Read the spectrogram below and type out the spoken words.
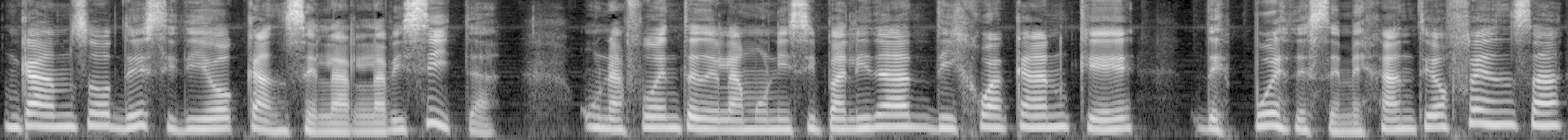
Gamzo decidió cancelar la visita. Una fuente de la municipalidad dijo a Khan que, después de semejante ofensa,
